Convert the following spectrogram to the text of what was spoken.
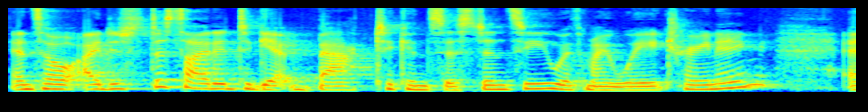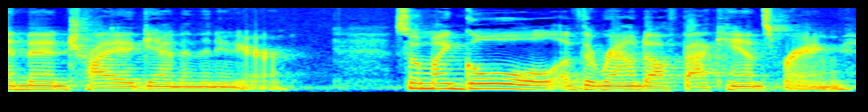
And so I just decided to get back to consistency with my weight training and then try again in the new year. So my goal of the round off back handspring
